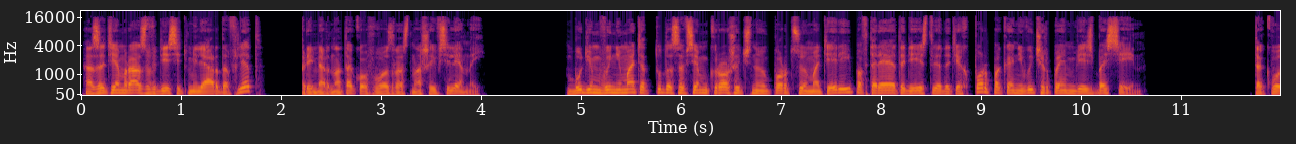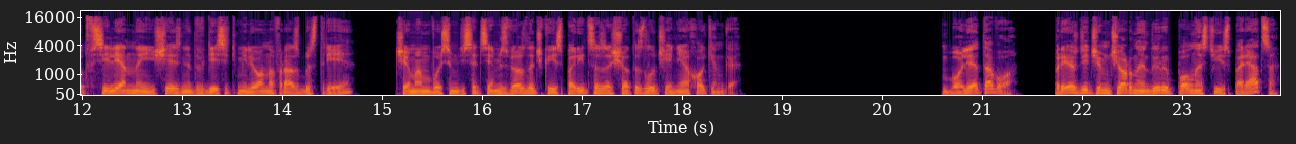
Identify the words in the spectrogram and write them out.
а затем раз в 10 миллиардов лет, примерно таков возраст нашей Вселенной, будем вынимать оттуда совсем крошечную порцию материи, повторяя это действие до тех пор, пока не вычерпаем весь бассейн. Так вот, Вселенная исчезнет в 10 миллионов раз быстрее, чем М87 звездочка испарится за счет излучения Хокинга. Более того, прежде чем черные дыры полностью испарятся,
